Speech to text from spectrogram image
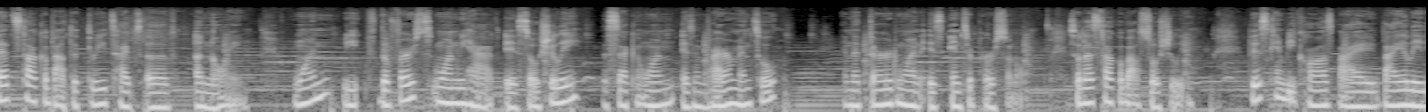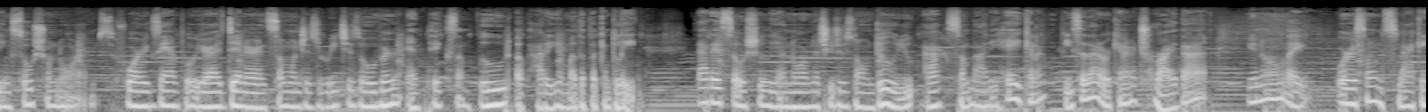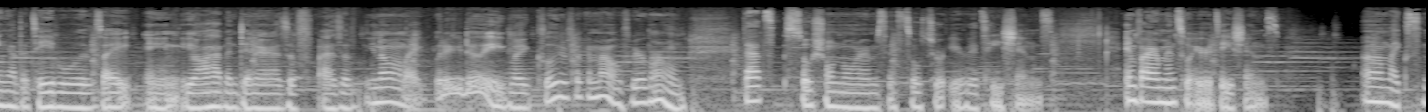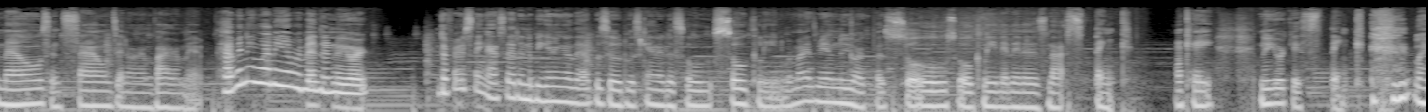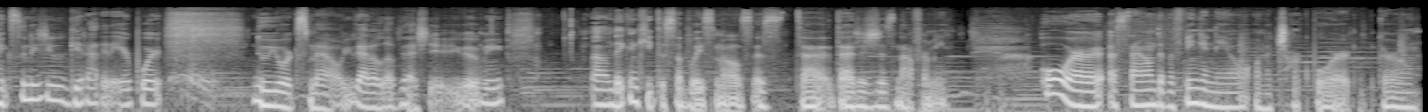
Let's talk about the three types of annoying. One, we the first one we have is socially, the second one is environmental, and the third one is interpersonal. So let's talk about socially. This can be caused by violating social norms. For example, you're at dinner and someone just reaches over and picks some food up out of your motherfucking plate that is socially a norm that you just don't do. You ask somebody, hey, can I have a piece of that or can I try that? You know, like or if someone's smacking at the table is like and y'all having dinner as of as of you know, like what are you doing? Like close your fucking mouth, we're grown. That's social norms and social irritations. Environmental irritations. Um, like smells and sounds in our environment. Have anybody ever been to New York? The first thing I said in the beginning of the episode was Canada so so clean. Reminds me of New York, but so so clean and it is not stink. Okay, New York is stink. like as soon as you get out of the airport, New York smell. You gotta love that shit. You feel me? Um, they can keep the subway smells. It's, that that is just not for me. Or a sound of a fingernail on a chalkboard, girl,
